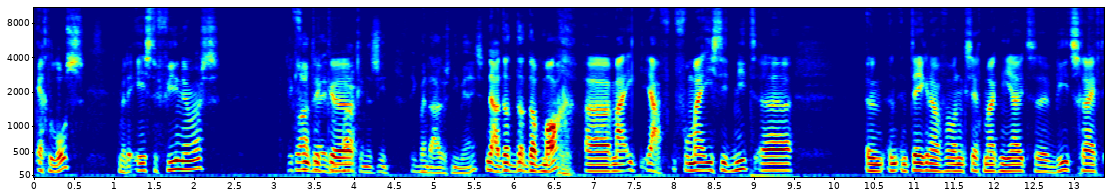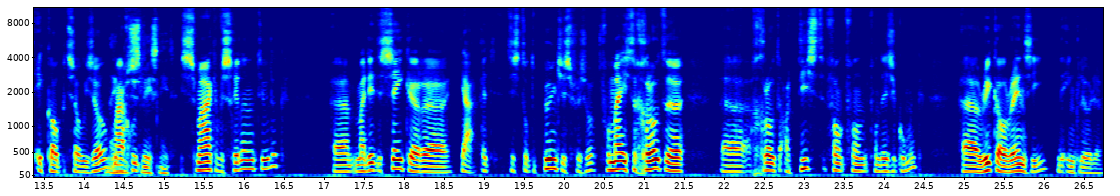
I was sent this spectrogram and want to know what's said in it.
echt los. Maar de eerste vier nummers, Ik laat ik, even de eh, pagina zien. Ik ben daar dus niet mee eens. nou dat, dat, dat mag. Eh, maar ik, ja, voor mij is dit niet eh, een, een, een tekenaar waarvan ik zeg, maakt niet uit eh, wie het schrijft, ik koop het sowieso. Nee, maar goed, niet. smaken verschillen natuurlijk. Eh, maar dit is zeker, eh, ja, het, het is tot de puntjes verzorgd. Voor mij is de grote, eh, grote artiest van, van, van deze comic, Rico Renzi, de inkleurder.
